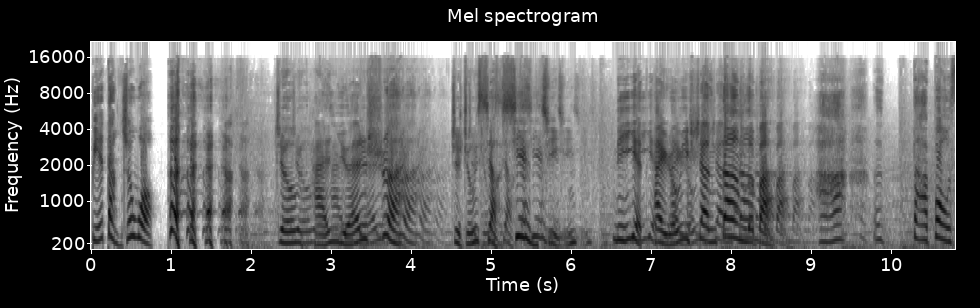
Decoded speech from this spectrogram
别挡着我！中坛元帅，这种小陷阱，你也太容易上当了吧？啊，呃，大 boss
